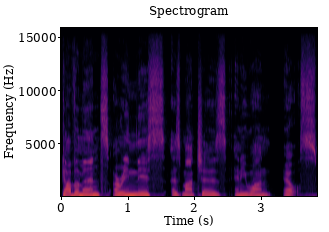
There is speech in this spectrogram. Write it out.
governments are in this as much as anyone else.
